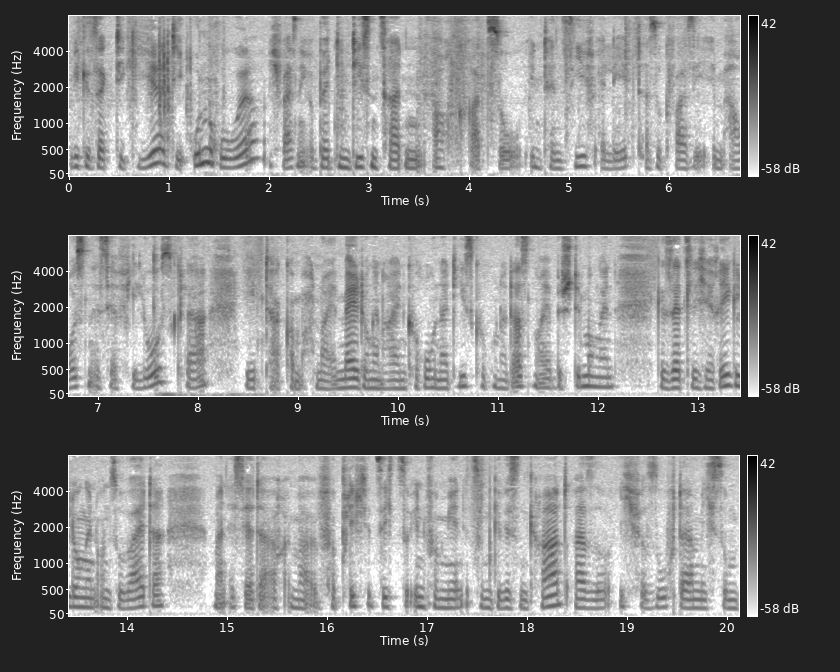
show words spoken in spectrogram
wie gesagt, die Gier, die Unruhe, ich weiß nicht, ob ihr die in diesen Zeiten auch gerade so intensiv erlebt. Also quasi im Außen ist ja viel los, klar. Jeden Tag kommen auch neue Meldungen rein, Corona dies, Corona das, neue Bestimmungen, gesetzliche Regelungen und so weiter. Man ist ja da auch immer verpflichtet, sich zu informieren zu einem gewissen Grad. Also ich versuche da mich so ein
